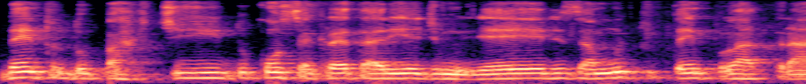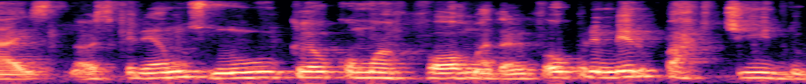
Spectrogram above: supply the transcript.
dentro do partido, com secretaria de mulheres, há muito tempo lá atrás. Nós criamos núcleo como uma forma também, foi o primeiro partido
